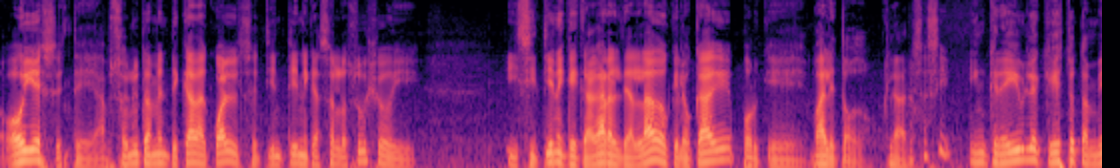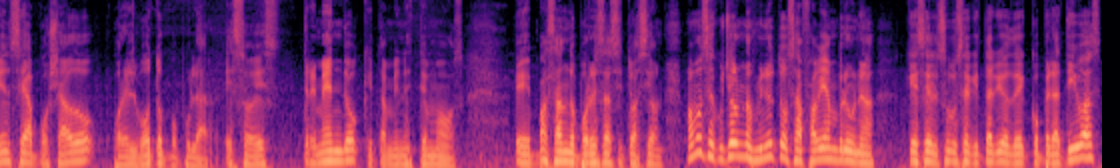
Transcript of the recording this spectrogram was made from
hoy es este absolutamente cada cual se tien- tiene que hacer lo suyo y y si tiene que cagar al de al lado, que lo cague porque vale todo. Claro. Es así. Increíble que esto también sea apoyado por el voto popular. Eso es tremendo que también estemos eh, pasando por esa situación. Vamos a escuchar unos minutos a Fabián Bruna, que es el subsecretario de Cooperativas.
